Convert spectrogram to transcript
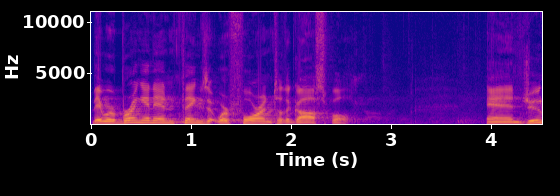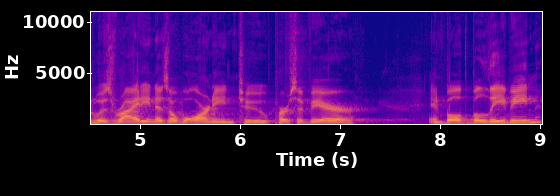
they were bringing in things that were foreign to the gospel. And Jude was writing as a warning to persevere in both believing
